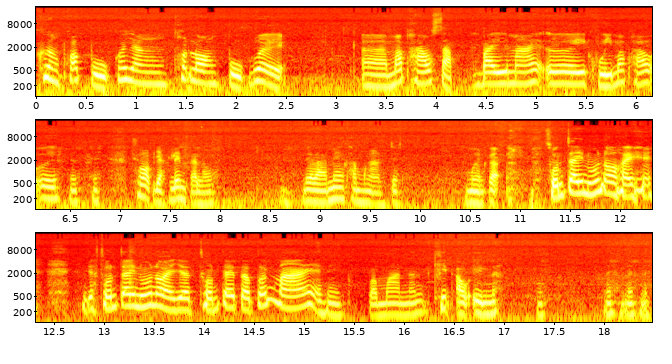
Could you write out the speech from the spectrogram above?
เครื่องเพาะปลูกก็ยังทดลองปลูกด้วยมะพร้าวสับใบไม้เอ่ยขุยมะพร้าวเอ่ยชอบอยากเล่นกับเรา เวลาแม่ทำงานจะเหมือนกับ สนใจหนูหน่อย อย่าสนใจหนูหน่อย อย่าสนใจแต่ต้นไม้นี่ประมาณนั้นคิดเอาเองนะนี่นี่นี่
